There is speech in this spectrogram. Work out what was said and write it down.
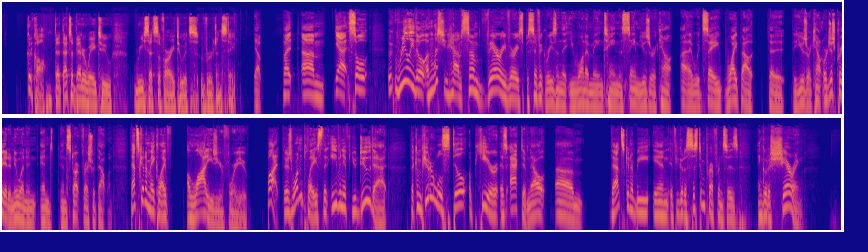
good call. That that's a better way to reset Safari to its virgin state. Yep. But um, yeah, so really though, unless you have some very very specific reason that you want to maintain the same user account, I would say wipe out the the user account or just create a new one and and and start fresh with that one. That's going to make life a lot easier for you. But there's one place that even if you do that, the computer will still appear as active. Now, um, that's going to be in, if you go to system preferences and go to sharing,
